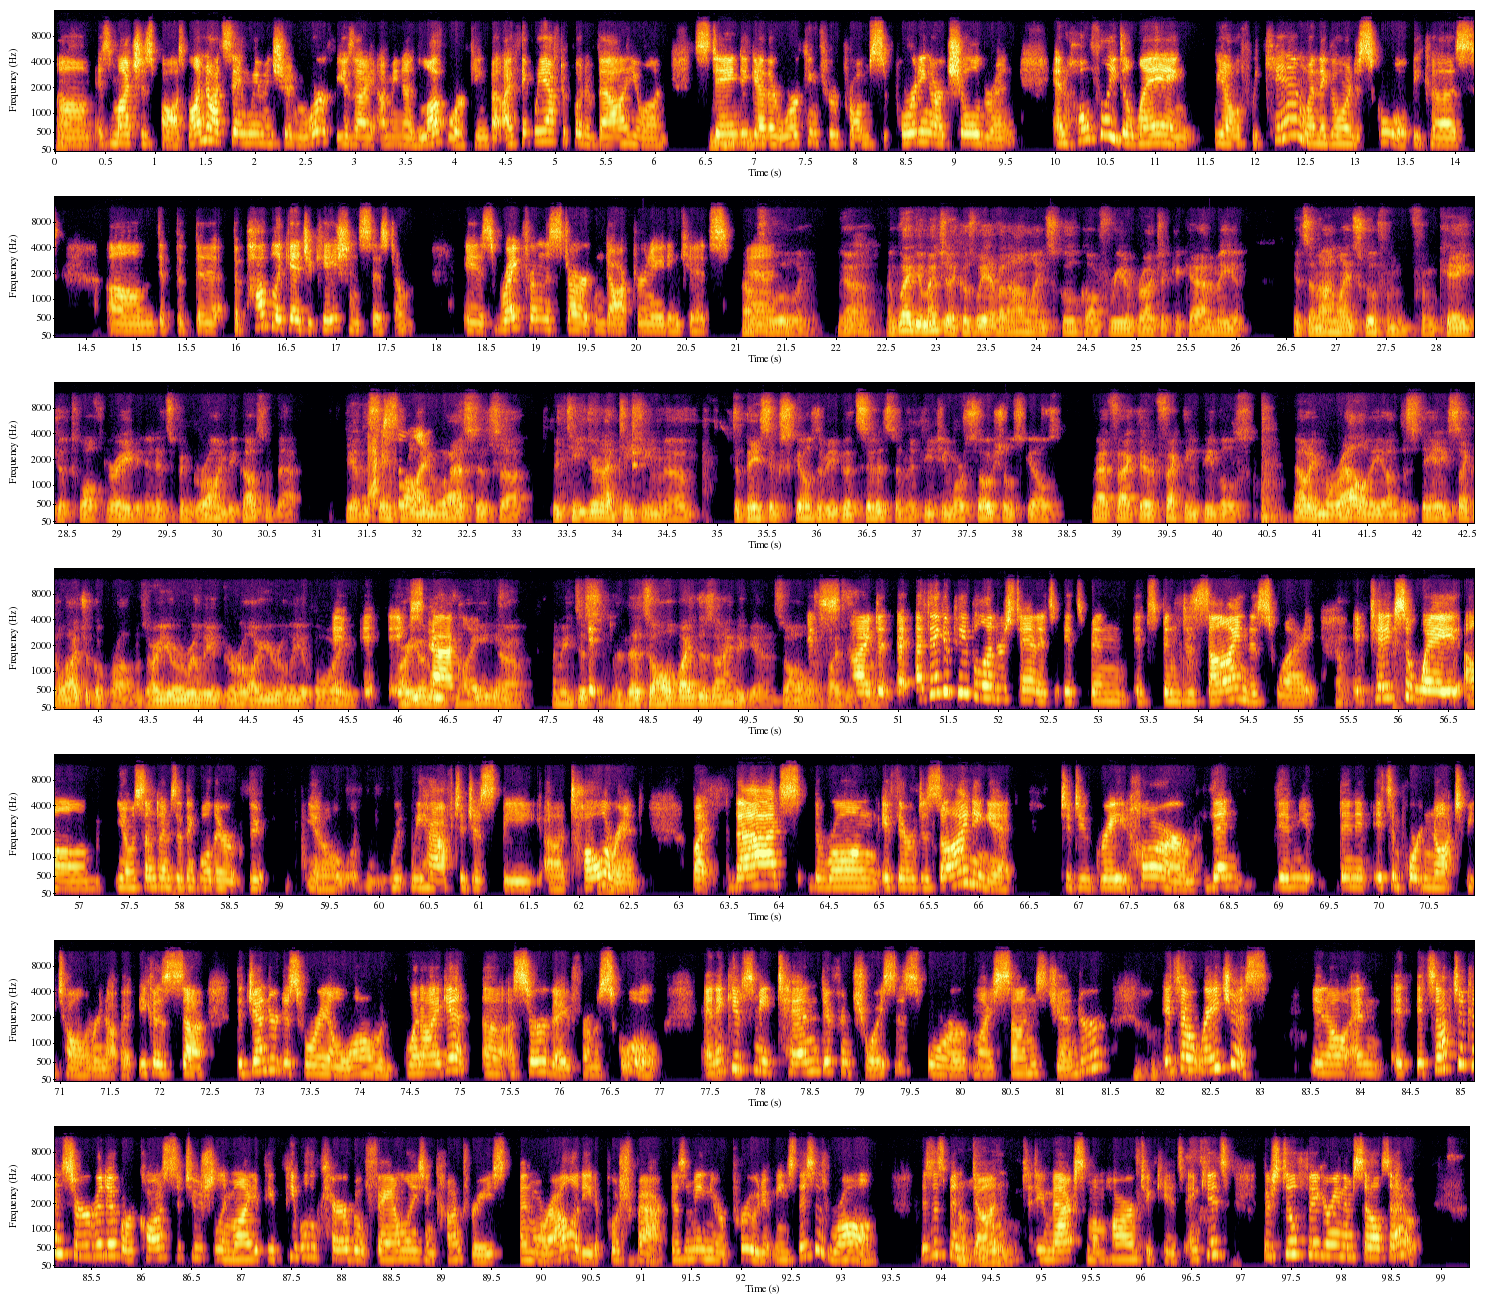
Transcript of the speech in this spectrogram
um, as much as possible i'm not saying women shouldn't work because i i mean i love working but i think we have to put a value on staying Mhm. together working through problems supporting our children and hopefully delaying you know if we can when they go into school because um, the, the, the, the public education system is right from the start indoctrinating kids And- Absolutely. Yeah. I'm glad you mentioned it because we have an online school called Freedom Project Academy. And it's an online school from, from K to 12th grade. And it's been growing because of that. We have the same problem in the US is uh, the teacher not teaching the basic skills to be a good citizen. They're teaching more social skills. Matter of fact, they're affecting people's not only morality, understanding psychological problems. Are you really a girl? Are you really a boy? It- it- Are you in exactly between? Uh, I mean, just that's all by design again. It's all it's by design. I, did, I think if people understand it's it's been it's been designed this way Yep. it takes away um you know sometimes i think well they're, they're you know we, we have to just be uh, tolerant but that's the wrong if they're designing it to do great harm then then you, then it, it's important not to be tolerant of it because uh, the gender dysphoria alone when i get uh, a survey from a school and it gives me 10 different choices for my son's gender it's outrageous you know and it, it's up to conservative or constitutionally minded people people who care about families and countries and morality to push back. Doesn't mean you're a prude it means this is wrong. This has been done to do maximum harm to kids and kids they're still figuring themselves out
